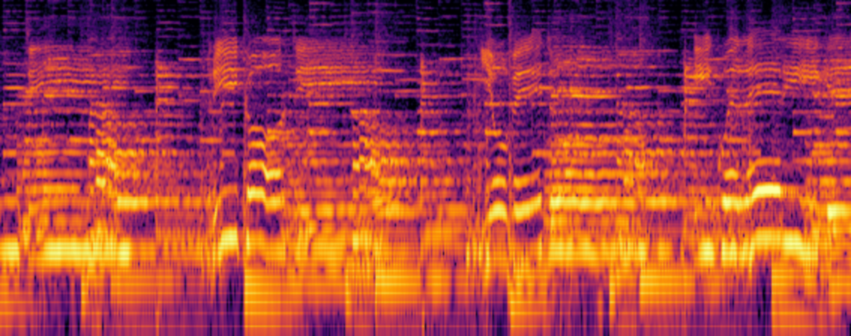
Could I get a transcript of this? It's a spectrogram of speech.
tanti ricordi. Io vedo in quelle righe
